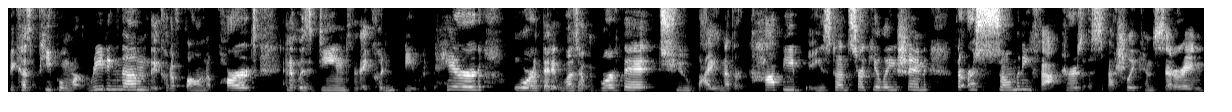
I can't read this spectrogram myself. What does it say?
because people people weren't reading them, they could have fallen apart, and it was deemed that they couldn't be repaired or that it wasn't worth it to buy another copy based on circulation. There are so many factors, especially considering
